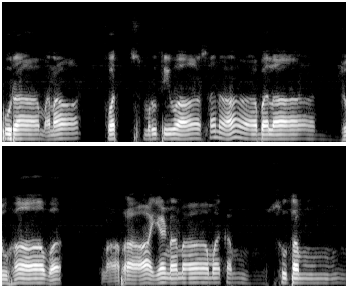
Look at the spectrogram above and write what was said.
पुरा मनात्वत्स्मृतिवासनाबलाज्जुहाव नारायणनामकम् सुतम्।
